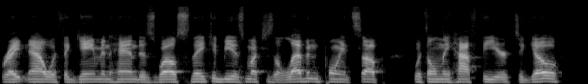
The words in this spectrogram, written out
right now with a game in hand as well, so they could be as much as 11 points up with only half the year to go.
